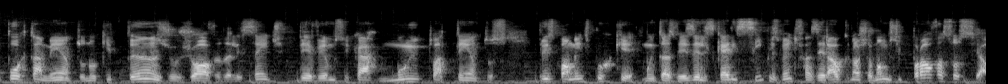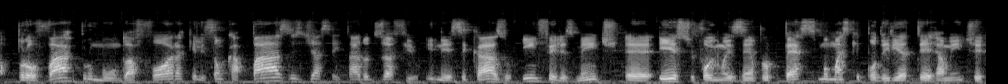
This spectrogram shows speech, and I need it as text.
comportamento no que tange o jovem adolescente, devemos ficar muito atentos principalmente porque muitas vezes eles querem simplesmente fazer algo que nós chamamos de prova social, provar para o mundo afora que eles são capazes de aceitar o desafio. E nesse caso, infelizmente, é, este foi um exemplo péssimo, mas que poderia ter realmente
